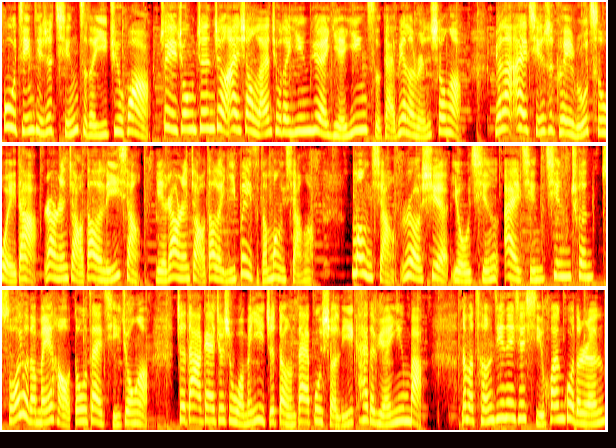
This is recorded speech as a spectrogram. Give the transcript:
不仅仅是晴子的一句话，最终真正爱上篮球的音乐也因此改变了人生啊！原来爱情是可以如此伟大，让人找到了理想，也让人找到了一辈子的梦想啊！梦想、热血、友情、爱情、青春，所有的美好都在其中啊！这大概就是我们一直等待、不舍离开的原因吧。那么，曾经那些喜欢过的人，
